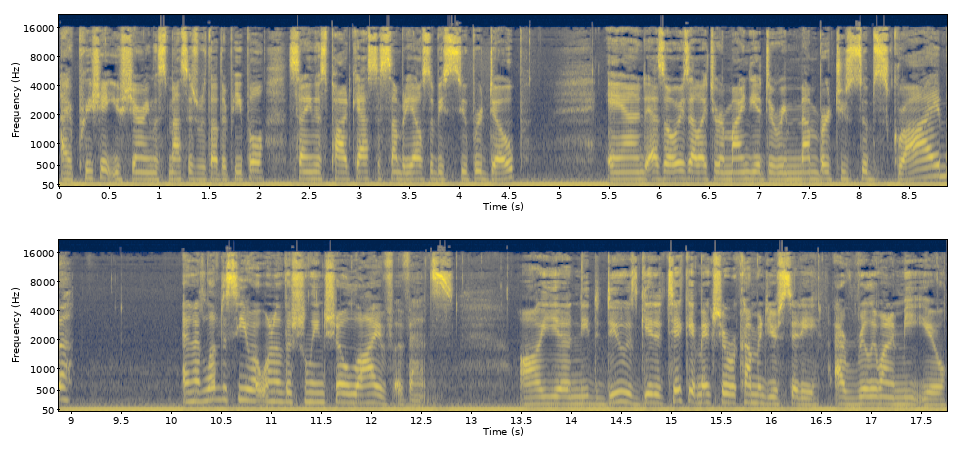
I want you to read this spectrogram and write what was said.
I appreciate you sharing this message with other people. Sending this podcast to somebody else would be super dope. And as always, I like to remind you to remember to subscribe. And I'd love to see you at one of the Chalene Show live events. All you need to do is get a ticket, make sure we're coming to your city. I really want to meet you.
